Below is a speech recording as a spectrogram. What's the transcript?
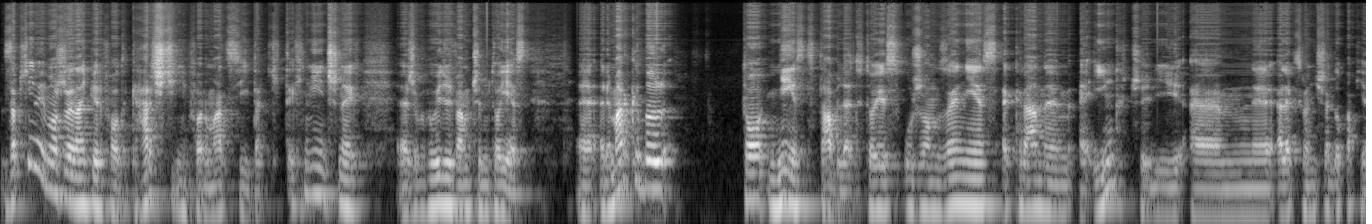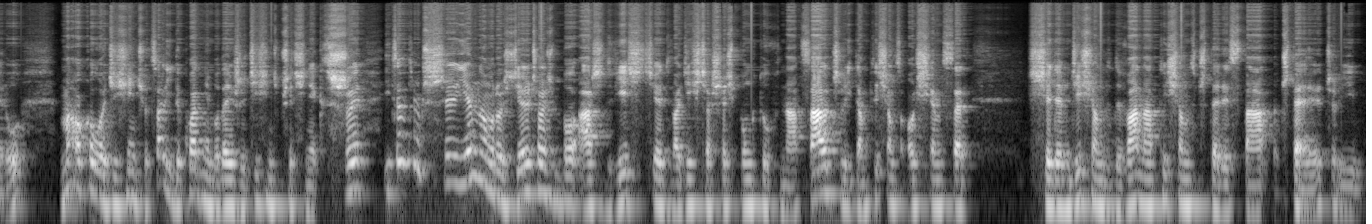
Zacznijmy może najpierw od garści informacji takich technicznych, e, żeby powiedzieć Wam, czym to jest. E, Remarkable to nie jest tablet, to jest urządzenie z ekranem e-ink, czyli elektronicznego papieru. Ma około 10 cali, dokładnie bodajże 10,3 i całkiem przyjemną rozdzielczość, bo aż 226 punktów na cal, czyli tam 1800 72 na 1404, czyli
